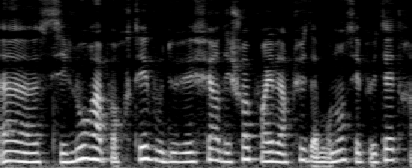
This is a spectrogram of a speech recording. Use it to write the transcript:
Euh, c'est lourd à porter. Vous devez faire des choix pour aller vers plus d'abondance et peut-être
